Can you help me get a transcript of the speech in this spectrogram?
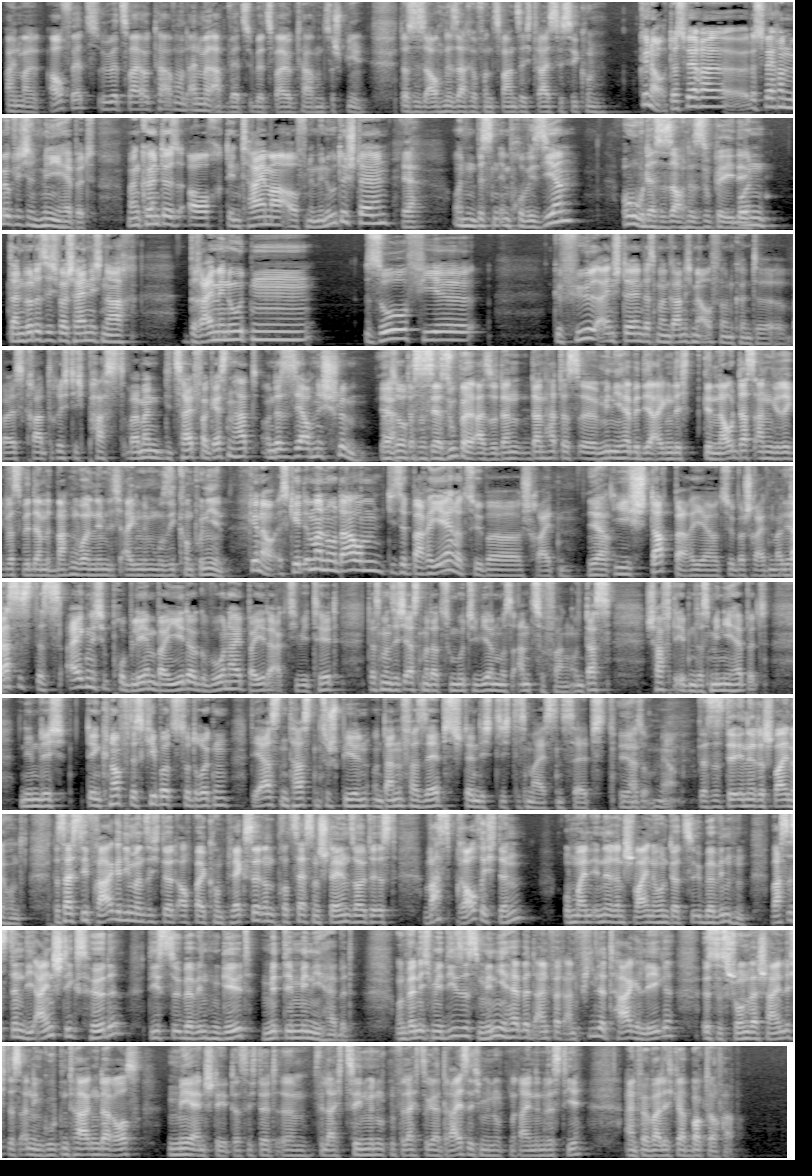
einmal aufwärts über zwei Oktaven und einmal abwärts über zwei Oktaven zu spielen. Das ist auch eine Sache von 20, 30 Sekunden. Genau, das wäre, das wäre ein mögliches Mini-Habit. Man könnte auch den Timer auf eine Minute stellen ja. und ein bisschen improvisieren. Oh, das ist auch eine super Idee. Und dann würde sich wahrscheinlich nach drei Minuten so viel Gefühl einstellen, dass man gar nicht mehr aufhören könnte, weil es gerade richtig passt, weil man die Zeit vergessen hat und das ist ja auch nicht schlimm. Ja, also, das ist ja super. Also dann, dann hat das äh, Mini-Habit ja eigentlich genau das angeregt, was wir damit machen wollen, nämlich eigene Musik komponieren. Genau, es geht immer nur darum, diese Barriere zu überschreiten, ja. die Startbarriere zu überschreiten, weil ja. das ist das eigentliche Problem bei jeder Gewohnheit, bei jeder Aktivität, dass man sich erstmal dazu motivieren muss, anzufangen. Und das schafft eben das Mini-Habit, nämlich den Knopf des Keyboards zu drücken, die ersten Tasten zu spielen und dann verselbstständigt sich das meistens selbst. Ja, also, ja. Das ist der innere Schweinehund. Das heißt, die Frage, die man sich dort auch bei komplexeren Prozessen stellen sollte, ist, was brauche ich denn, um meinen inneren Schweinehund dort zu überwinden? Was ist denn die Einstiegshürde, die es zu überwinden gilt mit dem Mini-Habit? Und wenn ich mir dieses Mini-Habit einfach an viele Tage lege, ist es schon wahrscheinlich, dass an den guten Tagen daraus mehr entsteht, dass ich dort ähm, vielleicht 10 Minuten, vielleicht sogar 30 Minuten rein investiere, einfach weil ich gerade Bock drauf habe.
